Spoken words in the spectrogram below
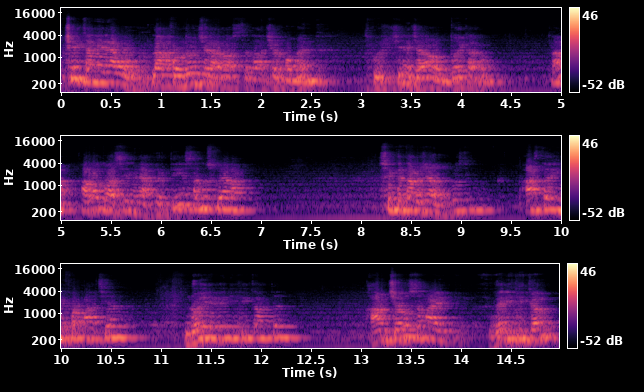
cei care erau la conducerea noastră la acel moment, spus cine, generalul Doica, nu? Da? A luat o asemenea hârtie, s-a dus cu ea la secretarul general. Asta e informația, nu e verificată, am cerut să mai verificăm,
